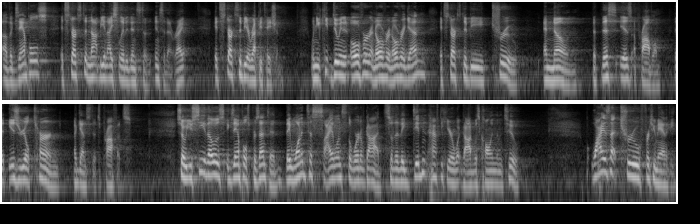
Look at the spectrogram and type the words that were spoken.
of examples. It starts to not be an isolated inst- incident, right? It starts to be a reputation. When you keep doing it over and over and over again, it starts to be true and known that this is a problem, that Israel turned against its prophets. So you see those examples presented. They wanted to silence the word of God so that they didn't have to hear what God was calling them to. Why is that true for humanity?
